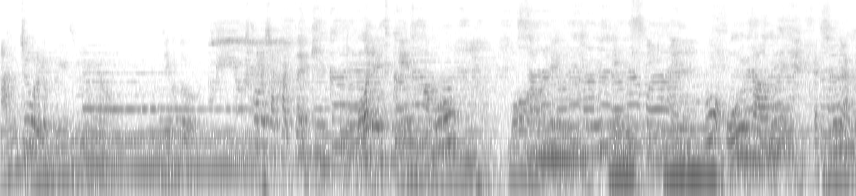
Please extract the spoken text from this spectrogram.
안쪽으로 보이는 소리예요. 그래서 이것도 처음에 시작할 때 머리를 두 개 하고 뭐 NC 또온 다음에 손을 약간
